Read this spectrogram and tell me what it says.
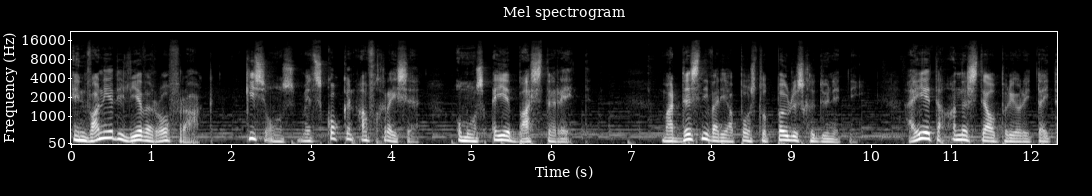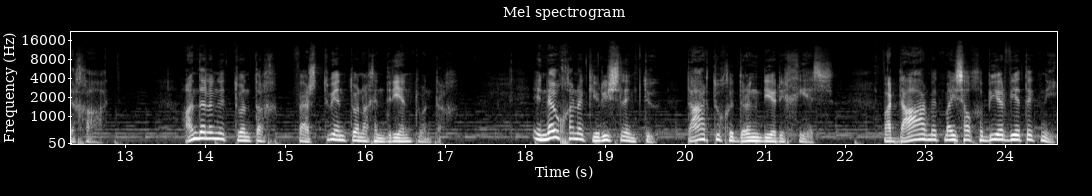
En wanneer die lewe rof raak, kies ons met skok en afgryse om ons eie bas te red. Maar dis nie wat die apostel Paulus gedoen het nie. Hy het 'n ander stel prioriteite gehad. Handelinge 20 vers 22 en 23. En nou gaan ek Jerusalem toe, daartoe gedring deur die Gees. Wat daar met my sal gebeur, weet ek nie.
